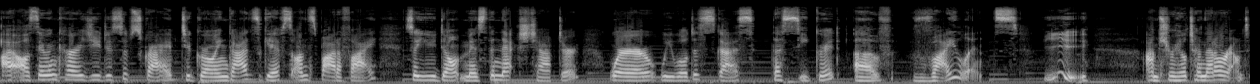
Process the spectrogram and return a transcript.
I also encourage you to subscribe to Growing God's Gifts on Spotify so you don't miss the next chapter where we will discuss the secret of violence. I'm sure he'll turn that around.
